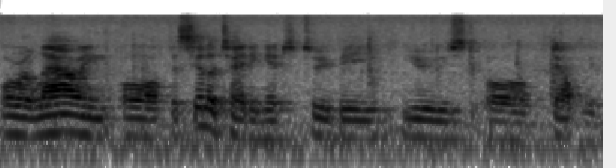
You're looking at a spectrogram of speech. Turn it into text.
or allowing or facilitating it to be used or dealt with.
